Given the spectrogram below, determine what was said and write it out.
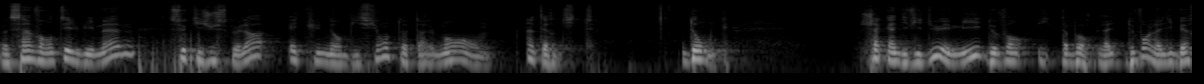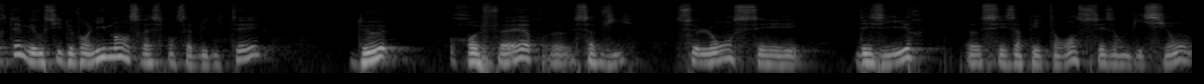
euh, s'inventer lui-même, ce qui jusque-là est une ambition totalement interdite. Donc, chaque individu est mis devant d'abord devant la liberté, mais aussi devant l'immense responsabilité de refaire euh, sa vie selon ses désirs, ses appétences, ses ambitions,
